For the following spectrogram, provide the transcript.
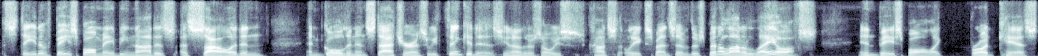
the state of baseball maybe not as as solid and and golden in stature as we think it is. You know, there's always constantly expensive. There's been a lot of layoffs in baseball, like broadcast,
